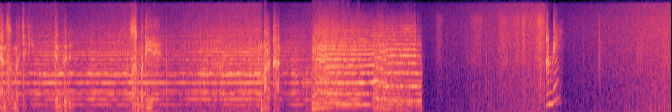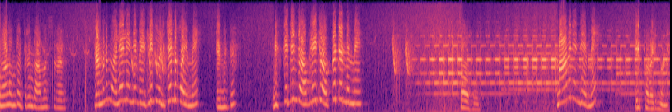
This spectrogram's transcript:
ഞാൻ സമ്മതിച്ചിരിക്കുന്നു. എന്തിന്? സുമതിയെ മറക്കാൻ. അമ്മേ മോളെന്താ ഇത്രയും താമസിച്ചത്? നമ്മുടെ മുതലാളി എന്നെ വീട്ടിലേക്ക് വിളിച്ചോണ്ട് പോയമ്മേ? എന്നിട്ട്? ബിസ്ക്കറ്റും ചോക്ലേറ്റും ഒക്കെ തന്നമ്മേ. ഓഹോ. മാവൻ എന്റെ അമ്മേ? ഇപ്പൊ വരും മോളെ.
